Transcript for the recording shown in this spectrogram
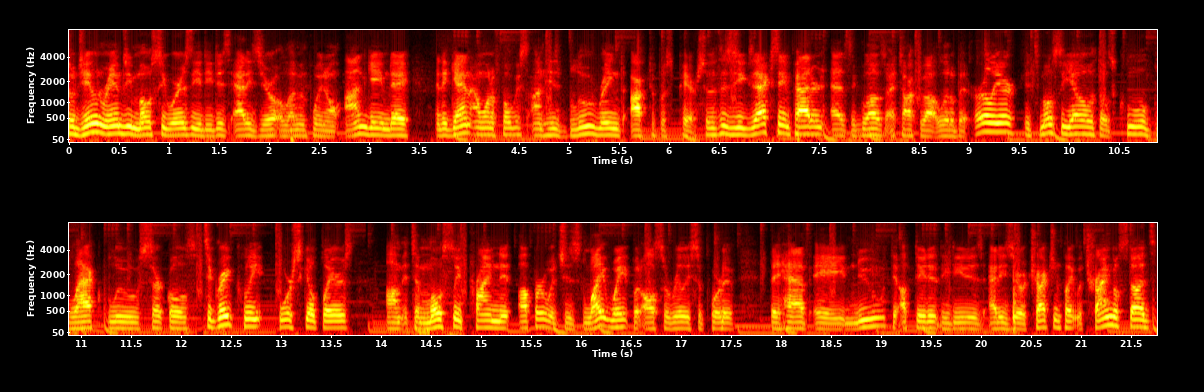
So Jalen Ramsey mostly wears the Adidas Adizero 11.0 on game day. And again, I want to focus on his blue ringed octopus pair. So this is the exact same pattern as the gloves I talked about a little bit earlier. It's mostly yellow with those cool black blue circles. It's a great cleat for skill players. Um, it's a mostly prime knit upper, which is lightweight, but also really supportive. They have a new, the updated Adidas Adizero traction plate with triangle studs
